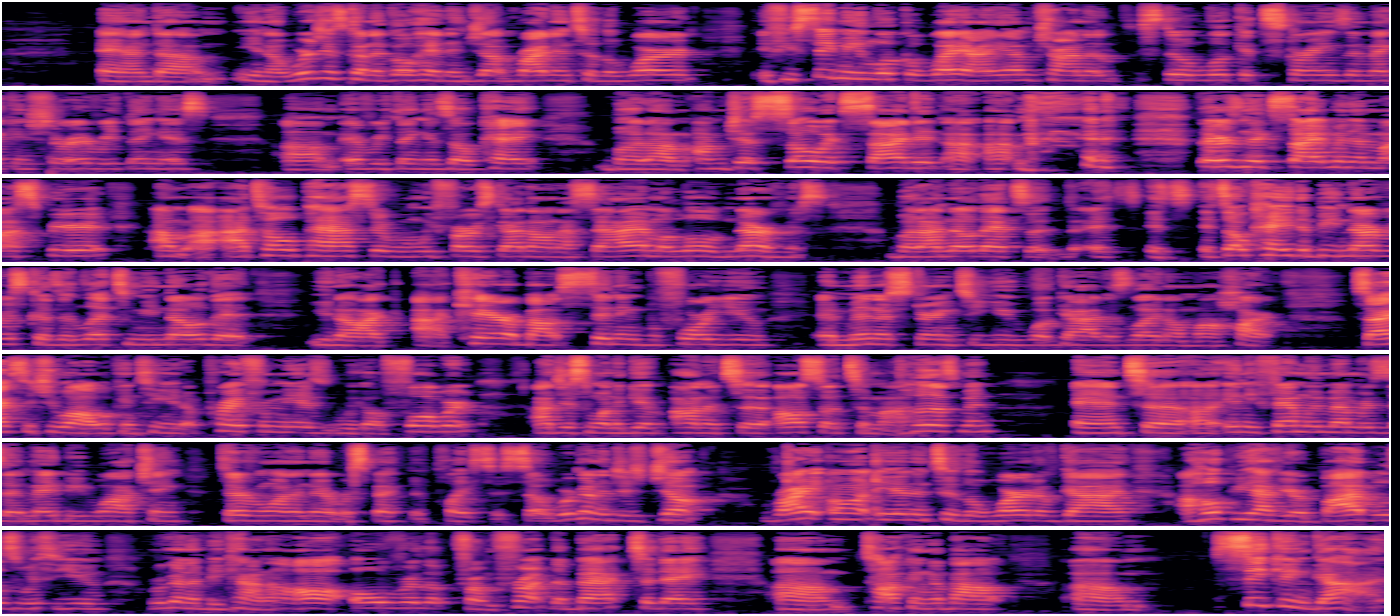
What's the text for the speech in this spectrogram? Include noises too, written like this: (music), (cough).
And um, you know, we're just going to go ahead and jump right into the Word. If you see me look away, I am trying to still look at screens and making sure everything is um, everything is okay. But um, I'm just so excited. I, (laughs) there's an excitement in my spirit. I, I told Pastor when we first got on, I said I am a little nervous but I know that's a, it's, it's, it's okay to be nervous because it lets me know that, you know, I, I care about sitting before you and ministering to you what God has laid on my heart. So I ask that you all will continue to pray for me as we go forward. I just want to give honor to also to my husband and to uh, any family members that may be watching, to everyone in their respective places. So we're going to just jump right on in into the Word of God. I hope you have your Bibles with you. We're going to be kind of all over the from front to back today, um, talking about um, seeking God.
